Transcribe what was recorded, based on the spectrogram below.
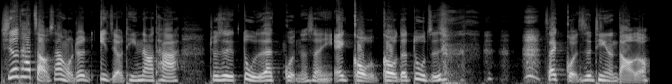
其实他早上我就一直有听到他就是肚子在滚的声音，诶，狗狗的肚子 在滚是听得到的哦。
